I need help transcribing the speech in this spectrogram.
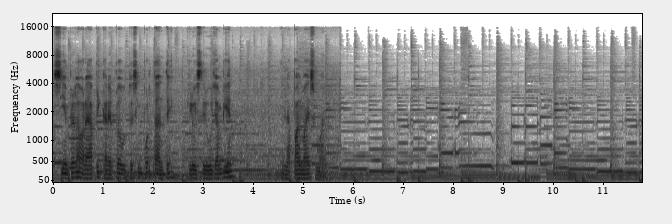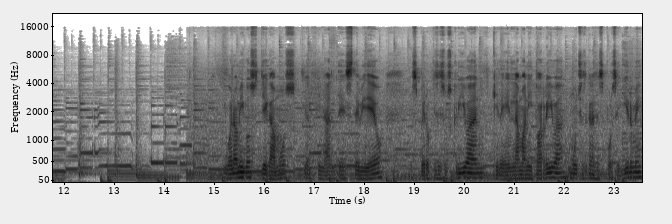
Siempre a la hora de aplicar el producto es importante que lo distribuyan bien en la palma de su mano. Y bueno amigos, llegamos al final de este video. Espero que se suscriban, que le den la manito arriba. Muchas gracias por seguirme.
